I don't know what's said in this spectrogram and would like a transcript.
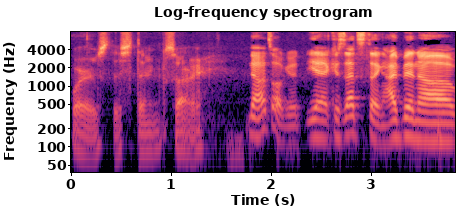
where is this thing? Sorry. no, it's all good. Yeah, because that's the thing. I've been uh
